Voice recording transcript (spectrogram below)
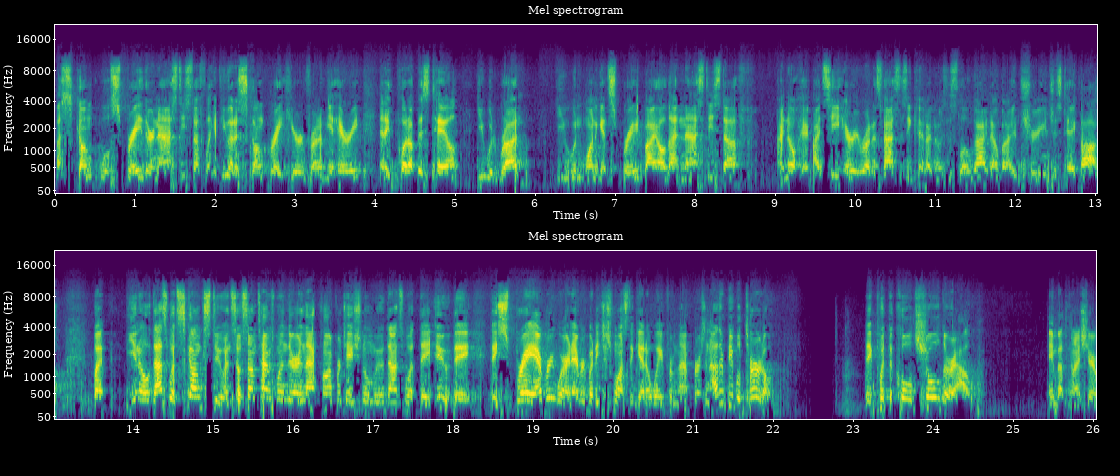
A skunk will spray their nasty stuff. Like if you had a skunk right here in front of you, Harry, and he put up his tail, you would run. You wouldn't want to get sprayed by all that nasty stuff. I know I'd see Harry run as fast as he could. I know he's a slow guy now, but I'm sure he'd just take off. But you know that's what skunks do. And so sometimes when they're in that confrontational mood, that's what they do. They they spray everywhere, and everybody just wants to get away from that person. Other people turtle. They put the cold shoulder out. Amy Beth, can I share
